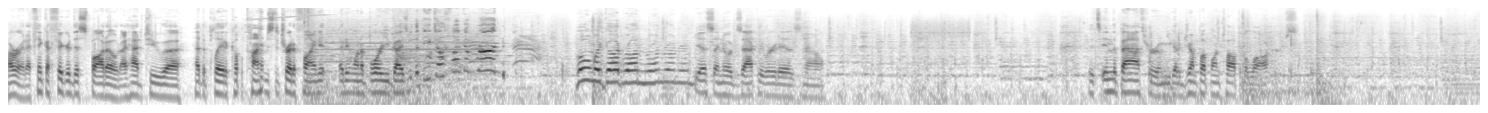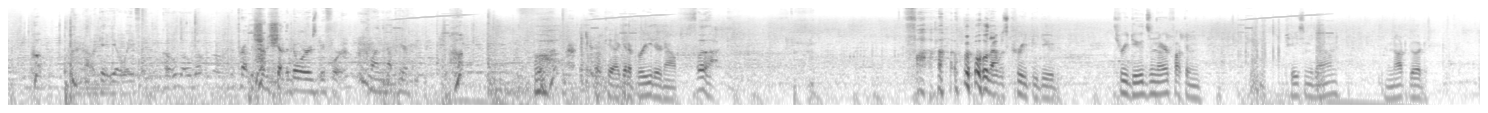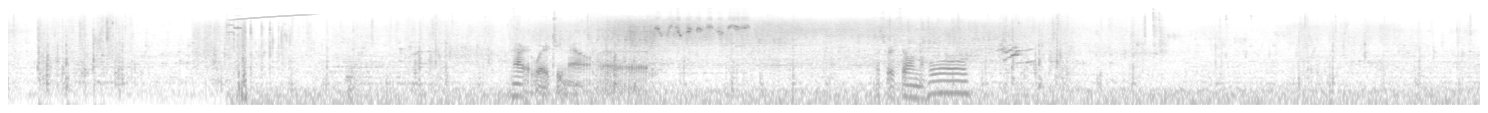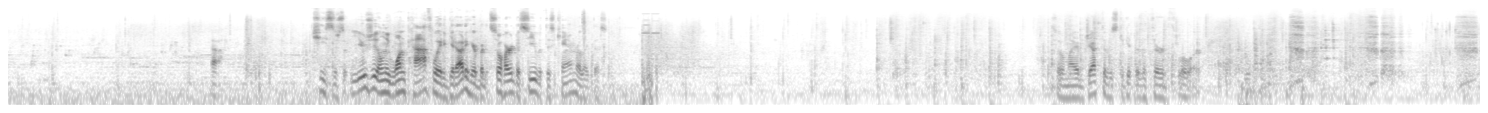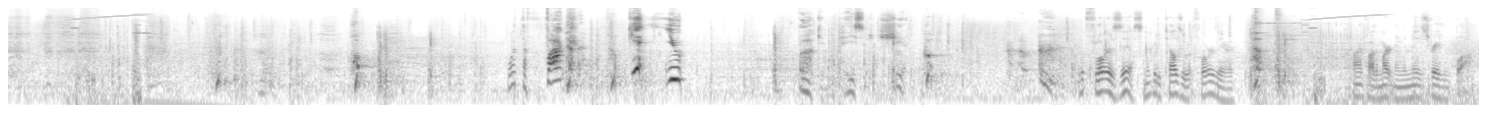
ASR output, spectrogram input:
Alright, I think I figured this spot out. I had to uh, had to play it a couple times to try to find it. I didn't want to bore you guys with the details. Fucking run! Oh my god, run, run, run, run. Yes, I know exactly where it is now. It's in the bathroom. You gotta jump up on top of the lockers. I'll get you away from me. Go, go, go, go. I probably should have shut the doors before climbing up here. Okay, I get a breather now. Fuck. Fuck. oh, that was creepy, dude. Three dudes in there fucking chasing me down. Not good. Alright, where to now? Uh, that's where we're filling the hole. Ah. Jeez, there's usually only one pathway to get out of here, but it's so hard to see with this camera like this. So my objective is to get to the third floor. What the fuck? Get you fucking piece of shit. What floor is this? Nobody tells you what floor they are. Find Father Martin in the administrative block.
